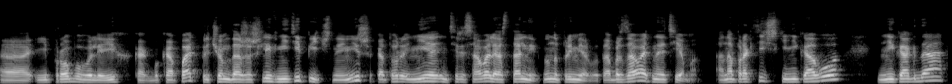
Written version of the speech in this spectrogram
и пробовали их как бы копать, причем даже шли в нетипичные ниши, которые не интересовали остальных. Ну, например, вот образовательная тема. Она практически никого никогда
